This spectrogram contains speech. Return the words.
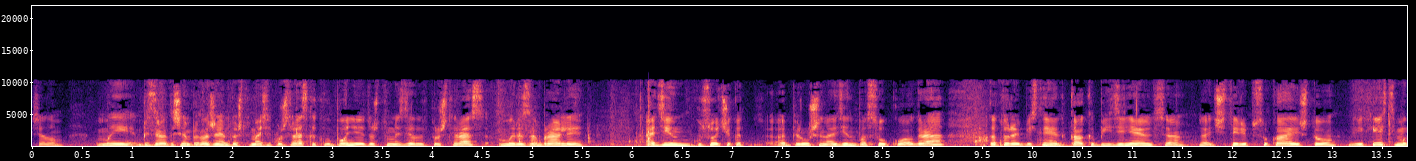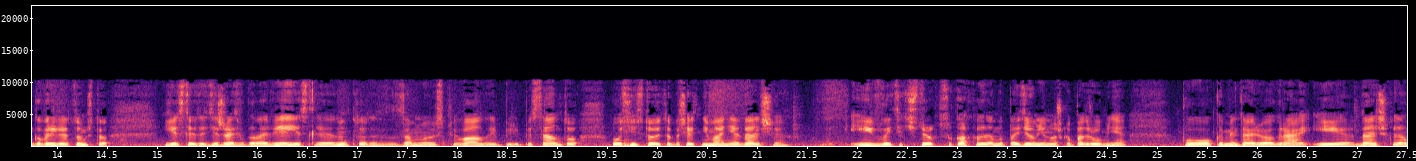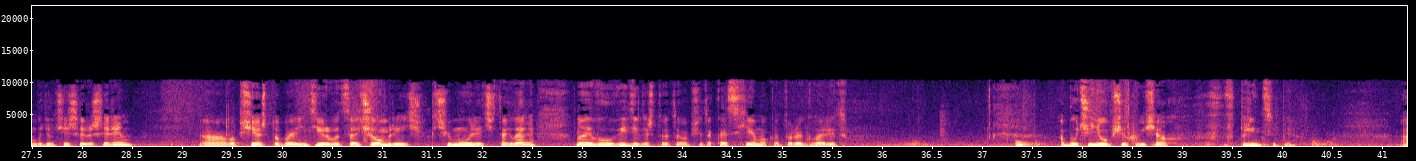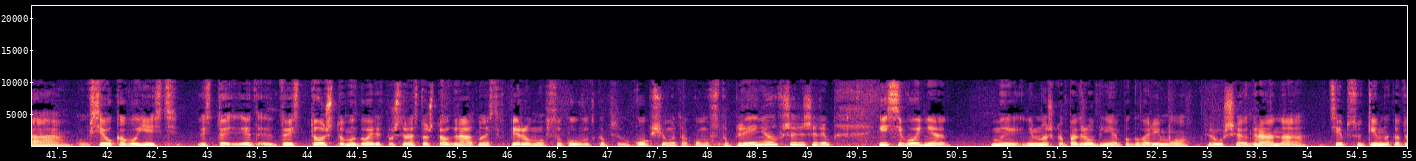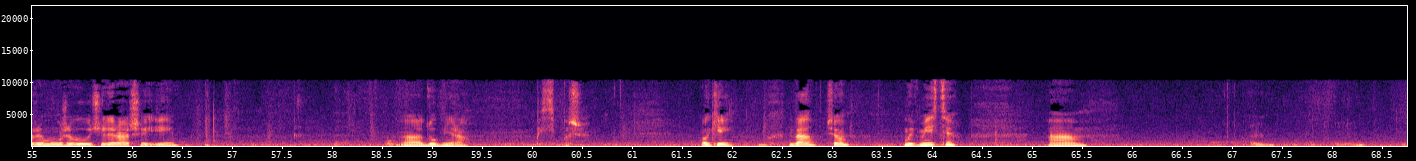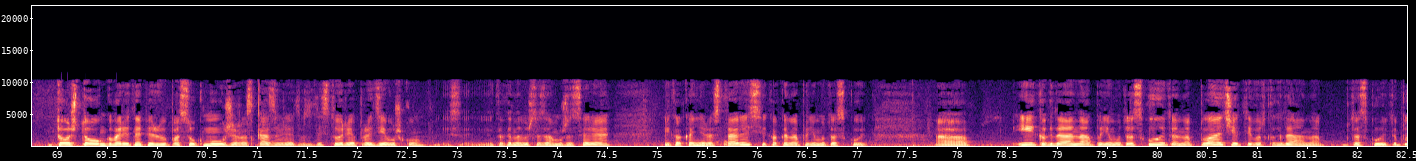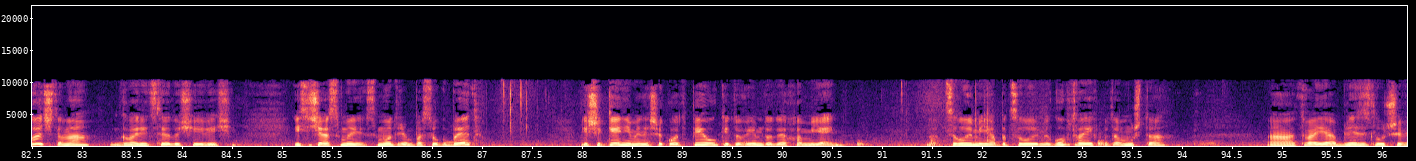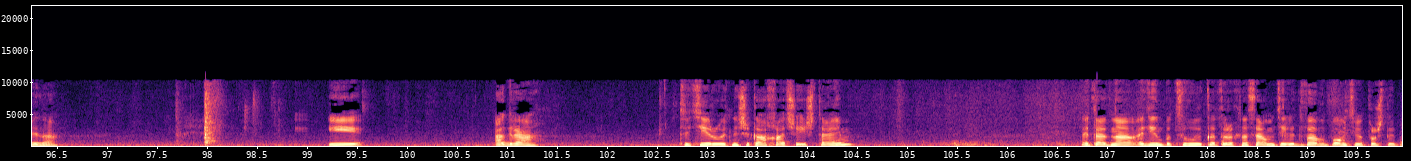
Шалом. Мы без радости продолжаем то, что мы начали в прошлый раз. Как вы поняли, то, что мы сделали в прошлый раз, мы разобрали один кусочек от Перуши на один посук у Агра, который объясняет, как объединяются да, четыре псука и что в них есть. Мы говорили о том, что если это держать в голове, если ну, кто-то за мной успевал и переписал, то очень стоит обращать внимание дальше. И в этих четырех псуках, когда мы пойдем немножко подробнее по комментарию Агра, и дальше, когда мы будем чуть расширим, а, вообще, чтобы ориентироваться, о чем речь, к чему речь и так далее. Ну и вы увидели, что это вообще такая схема, которая говорит об очень общих вещах в принципе. А, все, у кого есть... То есть то, это, то есть то, что мы говорили в прошлый раз, то, что Агра относится к первому псуку, вот к, к общему такому вступлению в Шири-Ширим. И сегодня мы немножко подробнее поговорим о Перуше Агра на те псуки, на которые мы уже выучили Раши и э, Дубнера. Спасибо большое. Окей. Да, все. Мы вместе. А, то, что он говорит на первый посук, мы уже рассказывали, это вот эта история про девушку, как она вышла замуж за царя, и как они расстались, и как она по нему тоскует. А, и когда она по нему тоскует, она плачет, и вот когда она тоскует и плачет, она говорит следующие вещи. И сейчас мы смотрим посук Бет – и шикени минешикот пиу, китувим додехам яйн. Целуй меня поцелуями губ твоих, потому что а, твоя близость лучше вина. И Агра цитирует Нишика Хача и Штайм. Это одна, один поцелуй, которых на самом деле два. Вы помните, мы в прошлый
